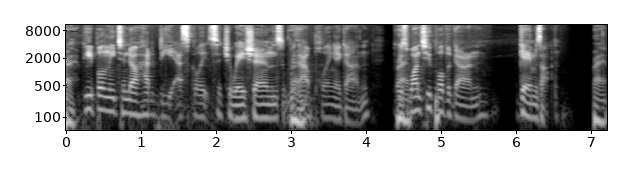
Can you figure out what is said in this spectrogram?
Right. People need to know how to de-escalate situations without pulling a gun, because Right. once you pull the gun, game's on. Right.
